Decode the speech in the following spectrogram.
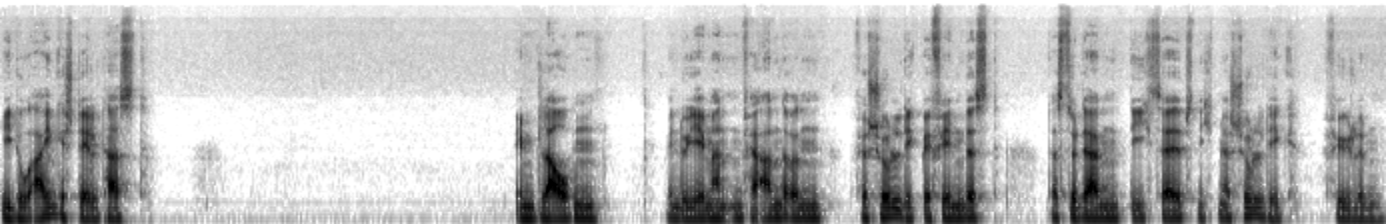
die du eingestellt hast, im Glauben, wenn du jemanden für anderen für schuldig befindest, dass du dann dich selbst nicht mehr schuldig fühlen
